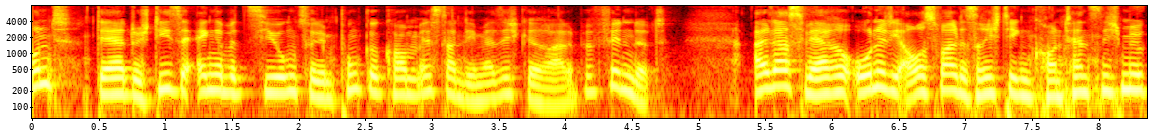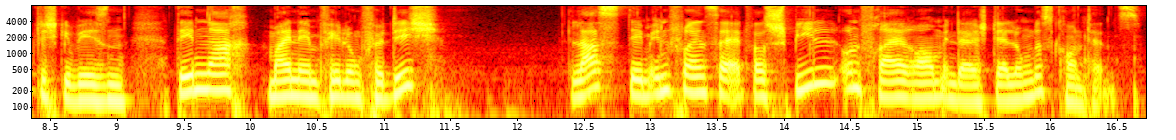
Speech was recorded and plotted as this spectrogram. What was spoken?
und der durch diese enge Beziehung zu dem Punkt gekommen ist, an dem er sich gerade befindet. All das wäre ohne die Auswahl des richtigen Contents nicht möglich gewesen. Demnach meine Empfehlung für dich, lass dem Influencer etwas Spiel und Freiraum in der Erstellung des Contents.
